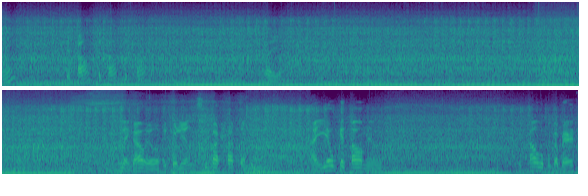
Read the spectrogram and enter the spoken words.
Hum? Que tal? Que tal? Que tal? Aí, ó. legal eu recolhendo se baixar também. Aí é o que tal mesmo. Tal, boca aberta?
